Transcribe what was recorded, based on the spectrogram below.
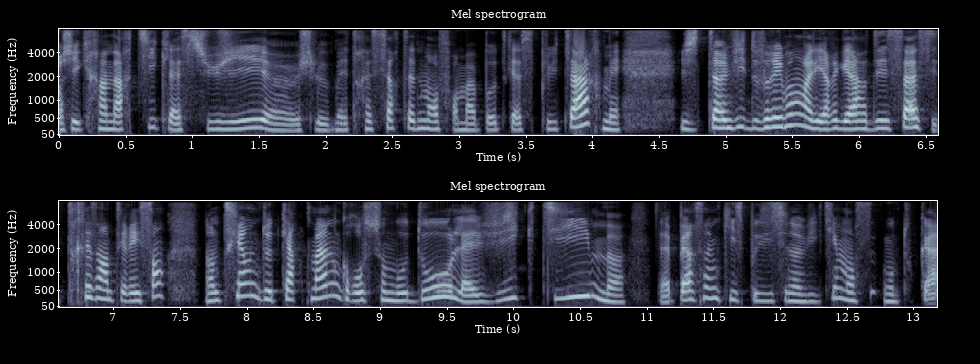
J'ai écrit un article à ce sujet, euh, je le mettrai certainement en format podcast plus tard, mais je t'invite vraiment à aller regarder ça, c'est très intéressant. Dans le triangle de Karpman, grosso modo, la victime, la personne qui se positionne en victime, en, tout cas,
